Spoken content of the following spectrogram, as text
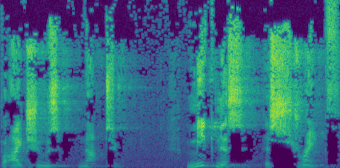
but I choose not to. Meekness is strength.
